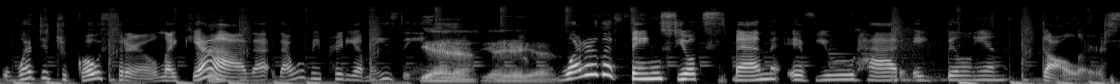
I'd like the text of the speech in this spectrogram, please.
what did you go through? Like, yeah, that that would be pretty amazing. Yeah, yeah, yeah, yeah. What are the things you'd spend if you had a billion dollars?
